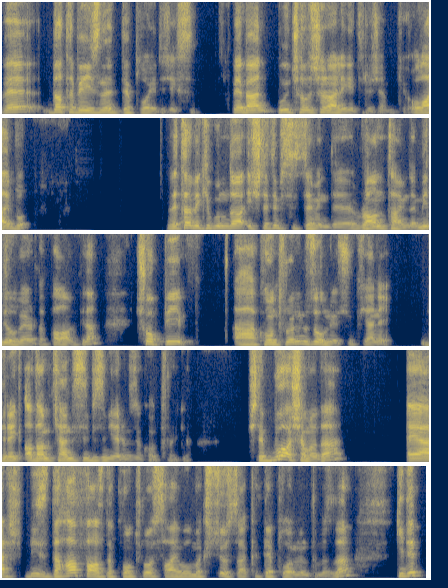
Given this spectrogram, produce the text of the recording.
ve database'ine deploy edeceksin. Ve ben bunu çalışır hale getireceğim diyor. Olay bu. Ve tabii ki bunda işletim sisteminde, runtime'da, middleware'da falan filan çok bir aa, kontrolümüz olmuyor çünkü. Yani direkt adam kendisi bizim yerimize kontrol ediyor. İşte bu aşamada eğer biz daha fazla kontrol sahibi olmak istiyorsak deployment'ımızda gidip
